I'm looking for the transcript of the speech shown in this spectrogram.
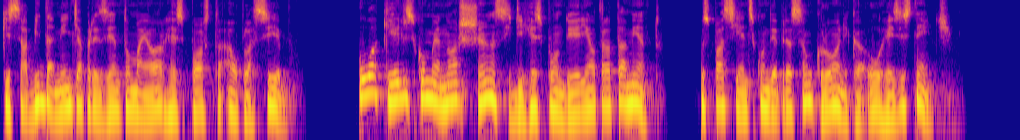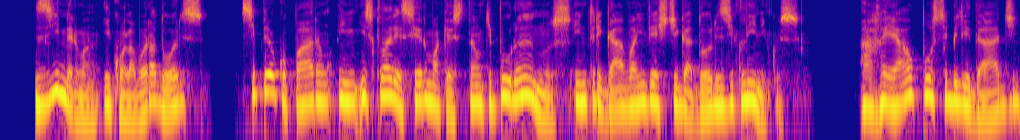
que sabidamente apresentam maior resposta ao placebo, ou aqueles com menor chance de responderem ao tratamento, os pacientes com depressão crônica ou resistente. Zimmermann e colaboradores se preocuparam em esclarecer uma questão que por anos intrigava investigadores e clínicos: a real possibilidade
